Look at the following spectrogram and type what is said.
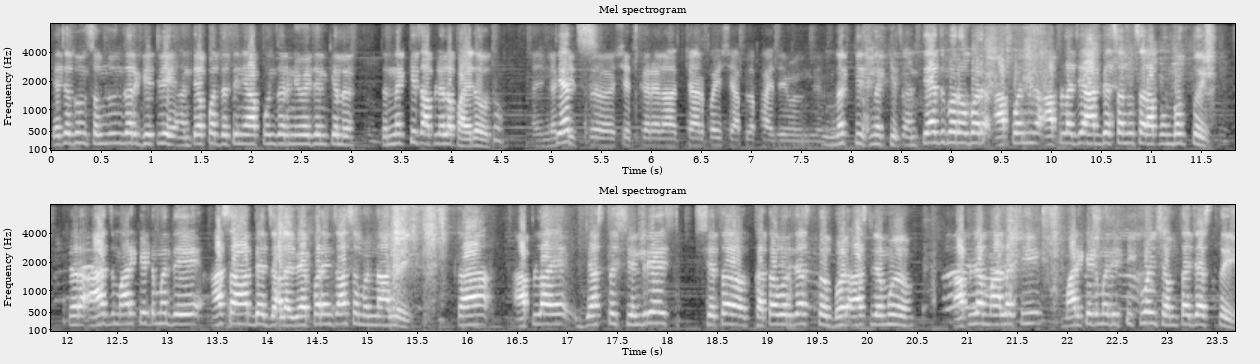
त्याच्यातून समजून जर घेतली आणि त्या पद्धतीने आपण जर नियोजन केलं तर नक्कीच आपल्याला फायदा होतो. अं, शेतकऱ्याला चार पैसे आपला फायदा मिळून. नक्कीच नक्कीच. आणि त्याचबरोबर आपण आपला जे अभ्यासानुसार आपण बघतोय तर आज मार्केटमध्ये असा अभ्यास झाला व्यापाऱ्यांचं असं म्हणणं आलंय का आपला जास्त सेंद्रिय शेत खतावर जास्त भर असल्यामुळं आपल्या मालाची मार्केटमध्ये टिकवण क्षमता जास्त आहे.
